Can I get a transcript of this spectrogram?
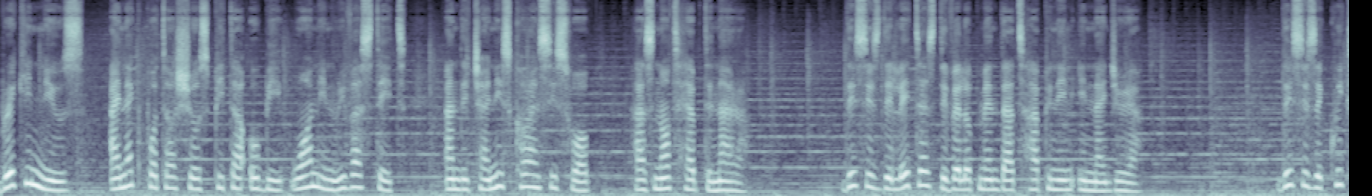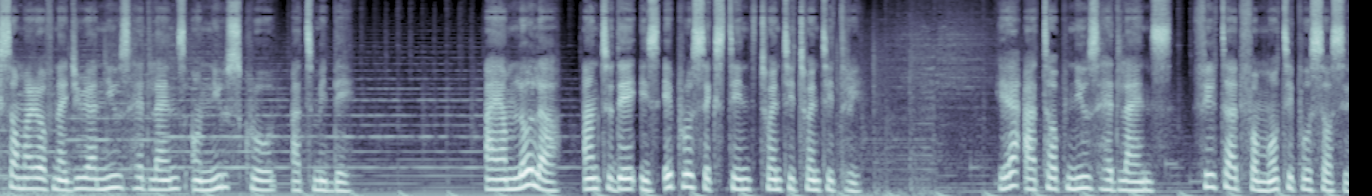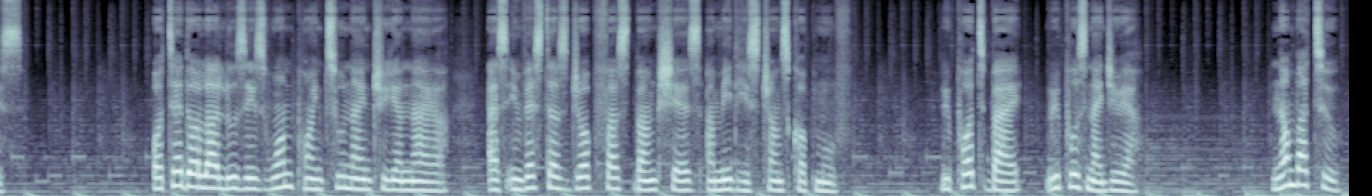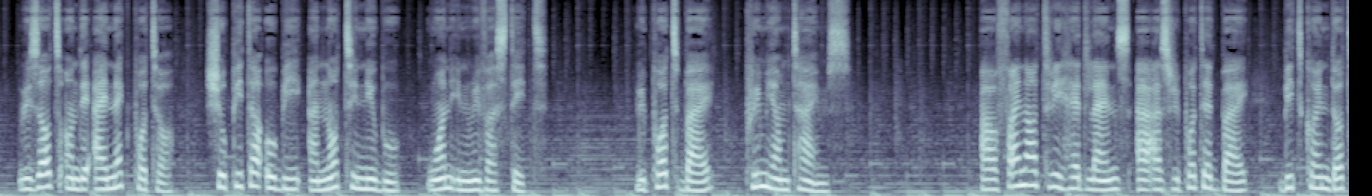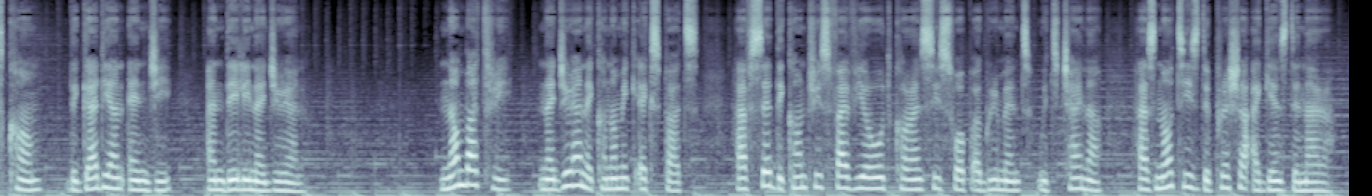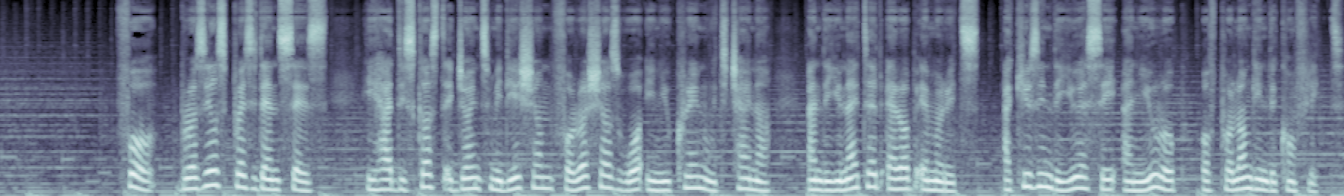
Breaking news INEC portal shows Peter Obi won in Rivers State, and the Chinese currency swap has not helped the Naira. This is the latest development that's happening in Nigeria. This is a quick summary of Nigeria news headlines on News Scroll at midday. I am Lola, and today is April 16, 2023. Here are top news headlines, filtered from multiple sources. Otedola loses 1.29 trillion naira as investors drop First Bank shares amid his Transcorp move. Report by Ripples Nigeria. Number 2. Results on the INEC portal show Peter Obi and not Tinubu won in Rivers State. Report by Premium Times. Our final three headlines are as reported by Bitcoin.com, The Guardian NG, and Daily Nigerian. Number 3. Nigerian economic experts have said the country's five year old currency swap agreement with China has not eased the pressure against the Naira. 4. Brazil's president says he had discussed a joint mediation for Russia's war in Ukraine with China and the United Arab Emirates, accusing the USA and Europe of prolonging the conflict.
